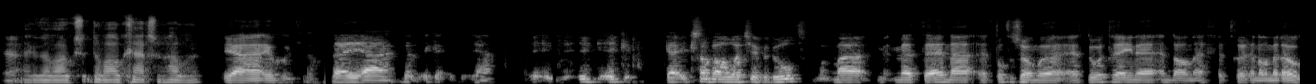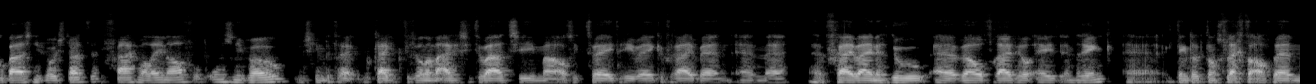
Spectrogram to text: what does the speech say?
Ja. Ja, dat, wou ik, dat wou ik graag zo houden. Ja, heel goed. Nee, ja. Dat, ik, ja. Ik, ik, ik, kijk, ik snap wel wat je bedoelt. Maar met hè, na, eh, tot de zomer echt doortrainen en dan even terug en dan met een hoger basisniveau starten. Ik vraag me alleen af op ons niveau. Misschien betrek, kijk ik te veel naar mijn eigen situatie. Maar als ik twee, drie weken vrij ben en eh, eh, vrij weinig doe, wel vrij veel eet en drink. ik denk dat ik dan slechter af ben.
